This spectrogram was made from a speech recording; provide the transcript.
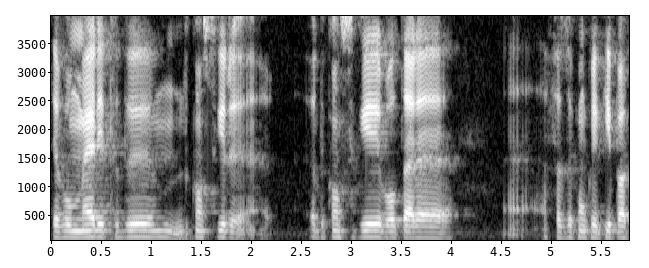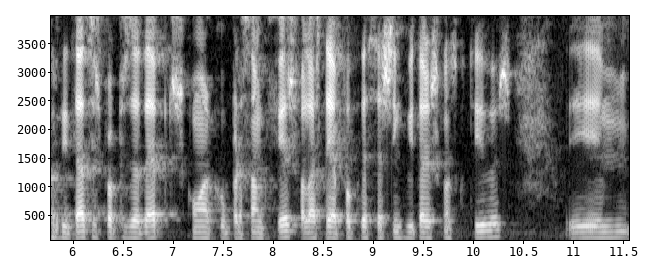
teve o mérito de, de, conseguir, de conseguir voltar a, a fazer com que a equipa acreditasse os próprios adeptos com a cooperação que fez. Falaste há pouco dessas cinco vitórias consecutivas. E,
